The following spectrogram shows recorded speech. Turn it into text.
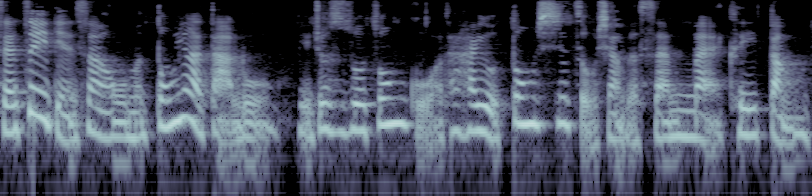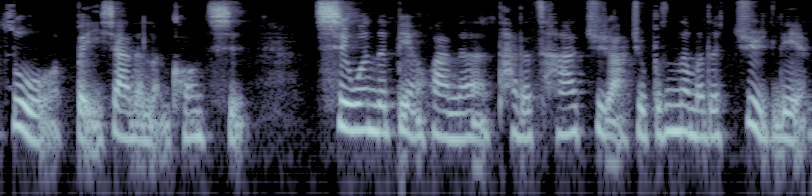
在这一点上，我们东亚大陆，也就是说中国，它还有东西走向的山脉，可以挡住北下的冷空气，气温的变化呢，它的差距啊，就不是那么的剧烈。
